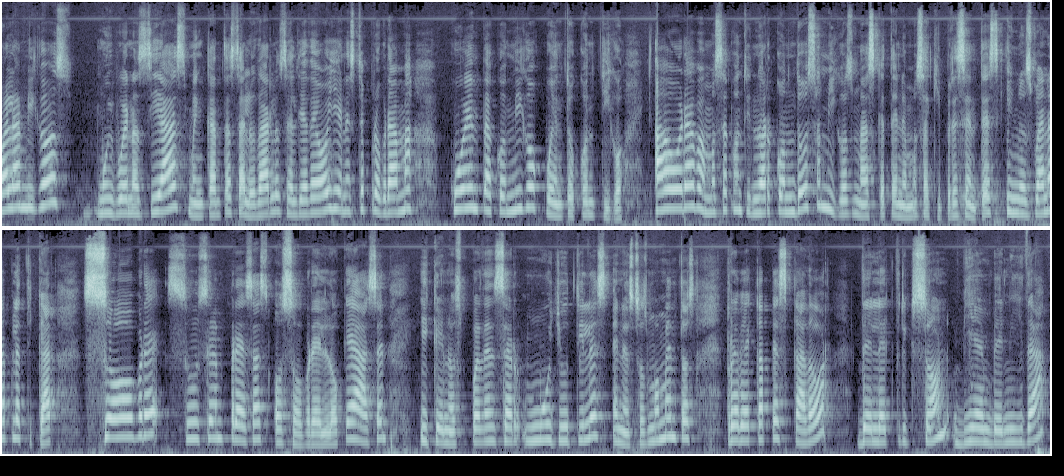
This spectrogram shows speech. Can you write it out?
Hola amigos, muy buenos días. Me encanta saludarlos el día de hoy en este programa Cuenta conmigo, cuento contigo. Ahora vamos a continuar con dos amigos más que tenemos aquí presentes y nos van a platicar sobre sus empresas o sobre lo que hacen y que nos pueden ser muy útiles en estos momentos. Rebeca Pescador de Electric Zone, bienvenida.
